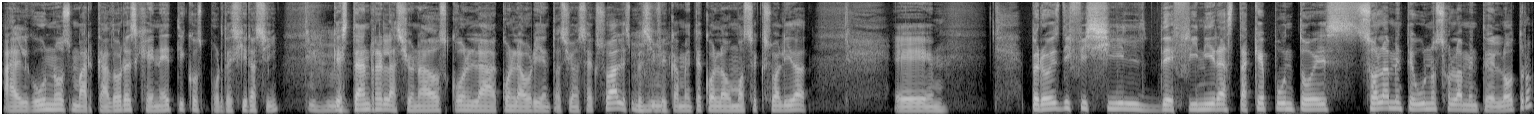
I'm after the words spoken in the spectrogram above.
algunos marcadores genéticos, por decir así, que están relacionados con la, con la orientación sexual, específicamente con la homosexualidad. Eh, pero es difícil definir hasta qué punto es solamente uno, solamente el otro.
